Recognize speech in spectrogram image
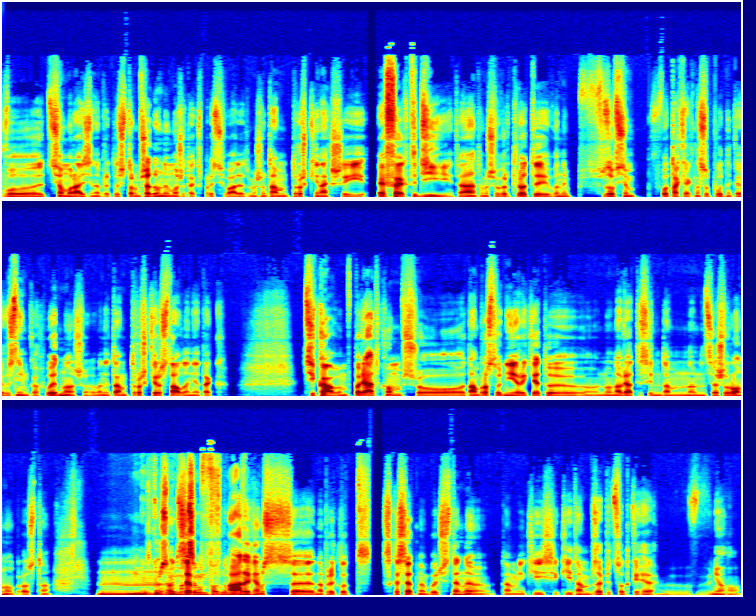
в цьому разі, наприклад, Shadow не може так спрацювати, тому що там трошки інакший ефект дії, та? тому що вертольоти вони зовсім. Отак, як на супутниках в знімках видно, що вони там трошки розставлені так цікавим порядком, що там просто однією ракетою, ну, навряд ти сильно там на це ж урону просто. Ну, розумію, максимум по одному. Адекамс, наприклад, з касетною боєчастиною, там якийсь, який там за 500 КГ в нього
